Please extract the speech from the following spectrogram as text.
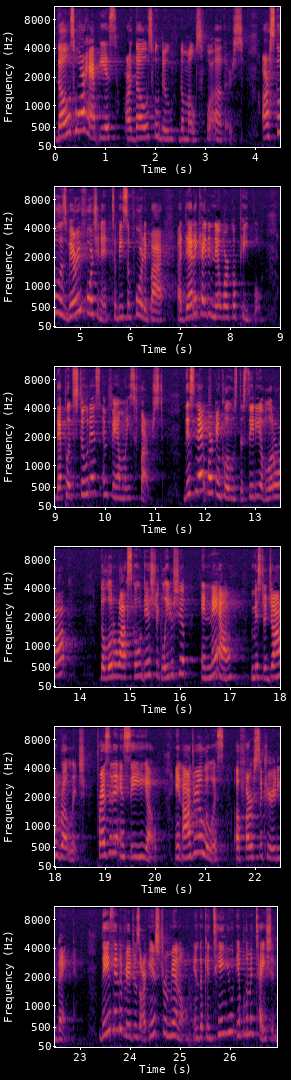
those who are happiest are those who do the most for others. Our school is very fortunate to be supported by a dedicated network of people that put students and families first. This network includes the City of Little Rock, the Little Rock School District leadership, and now Mr. John Rutledge, President and CEO, and Andrea Lewis of First Security Bank. These individuals are instrumental in the continued implementation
